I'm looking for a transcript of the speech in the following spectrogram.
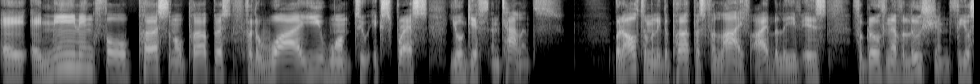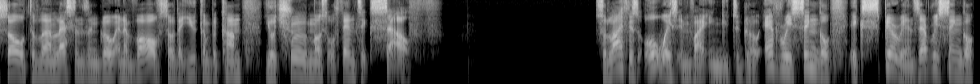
a, a meaningful personal purpose for the why you want to express your gifts and talents. But ultimately, the purpose for life, I believe, is for growth and evolution, for your soul to learn lessons and grow and evolve so that you can become your true, most authentic self. So life is always inviting you to grow. Every single experience, every single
